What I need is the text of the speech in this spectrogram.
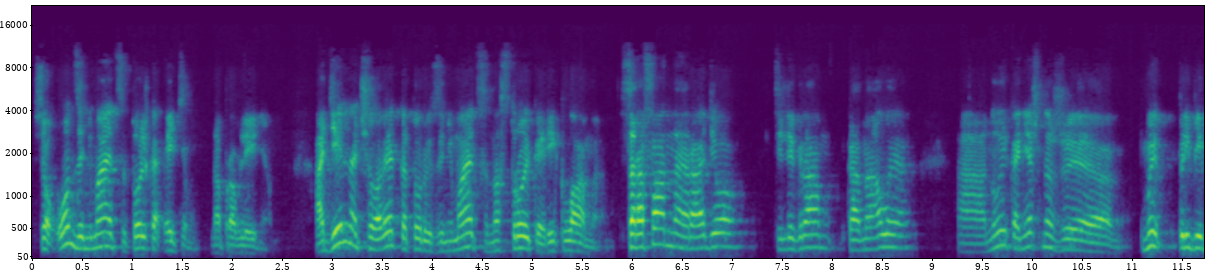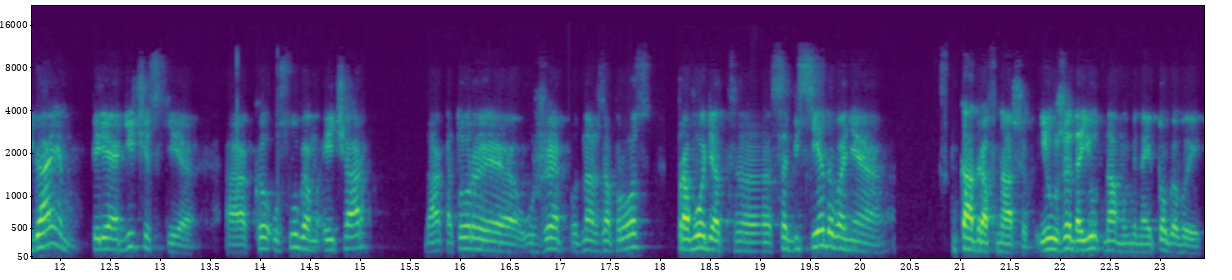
Все, он занимается только этим направлением. Отдельно человек, который занимается настройкой рекламы. Сарафанное радио, телеграм-каналы. А, ну и, конечно же, мы прибегаем периодически а, к услугам HR, да, которые уже под наш запрос проводят э, собеседования кадров наших и уже дают нам именно итоговый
